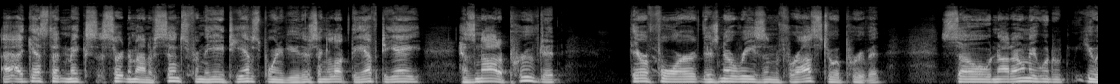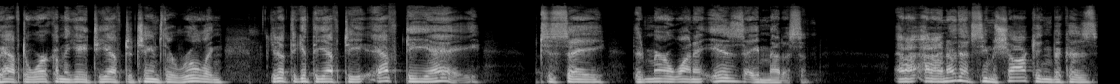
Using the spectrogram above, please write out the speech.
I guess that makes a certain amount of sense from the ATF's point of view. They're saying, look, the FDA has not approved it. Therefore, there's no reason for us to approve it. So not only would you have to work on the ATF to change their ruling, you'd have to get the FDA to say that marijuana is a medicine. And I, and I know that seems shocking because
